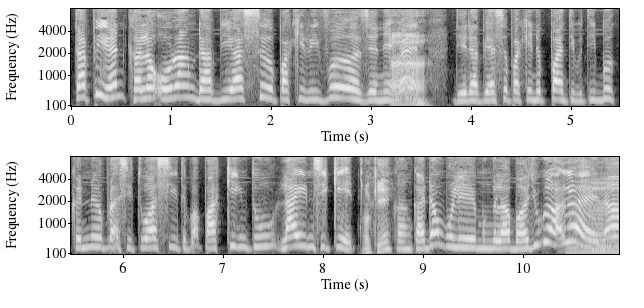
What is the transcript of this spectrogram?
tapi kan kalau orang dah biasa parking reverse je ni Ah. kan. Dia dah biasa parking depan tiba-tiba kena pula situasi tempat parking tu lain sikit. Okey. Kadang-kadang boleh menggelabah juga kan. Hmm. Ha.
